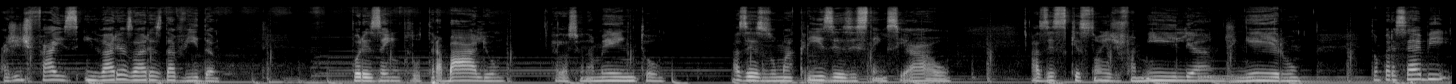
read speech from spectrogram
a gente faz em várias áreas da vida. Por exemplo, trabalho, relacionamento, às vezes uma crise existencial, às vezes questões de família, dinheiro. Então percebe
